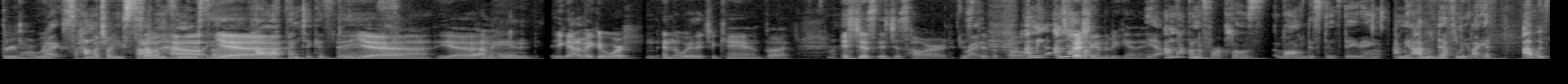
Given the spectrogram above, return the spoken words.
three more weeks. Right. So how much are you silencing how- yourself? yeah. How authentic is this? Yeah, yeah. I mean, you got to make it work in the way that you can, but it's just it's just hard. It's Right. difficult. I mean, I'm especially in the beginning. Yeah, I'm not going to foreclose long distance dating. I mean, I will definitely like if I would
